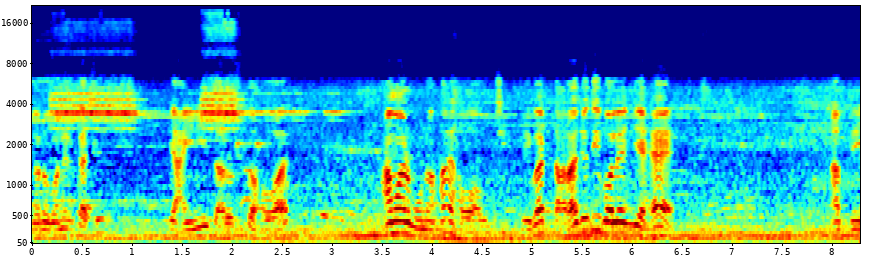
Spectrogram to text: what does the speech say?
জনগণের কাছে যে আইনি দ্বারস্থ হওয়ার আমার মনে হয় হওয়া উচিত। এবার তারা যদি বলেন যে হ্যাঁ আপনি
